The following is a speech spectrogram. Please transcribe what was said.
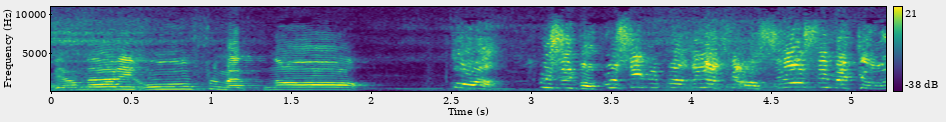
Bernard, il ronfle maintenant. Oh, mais c'est pas possible, il peut rien faire en séance, les macaronis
